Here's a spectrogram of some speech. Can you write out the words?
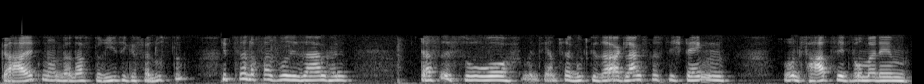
gehalten und dann hast du riesige Verluste. Gibt es da noch was, wo Sie sagen können, das ist so, Sie haben es ja gut gesagt, langfristig denken, so ein Fazit, wo man dem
